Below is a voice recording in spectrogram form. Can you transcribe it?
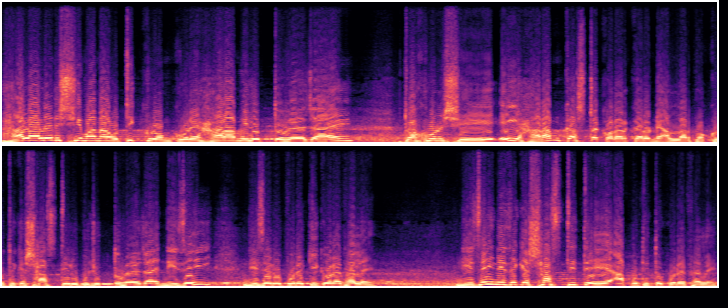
হালালের সীমানা অতিক্রম করে হারামে লিপ্ত হয়ে যায়, তখন সে এই হারাম কাজটা করার কারণে আল্লাহর পক্ষ থেকে শাস্তির উপযুক্ত হয়ে যায়। নিজেই নিজের উপরে কি করে ফেলে? নিজেই নিজেকে শাস্তিতে আপতিত করে ফেলে।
